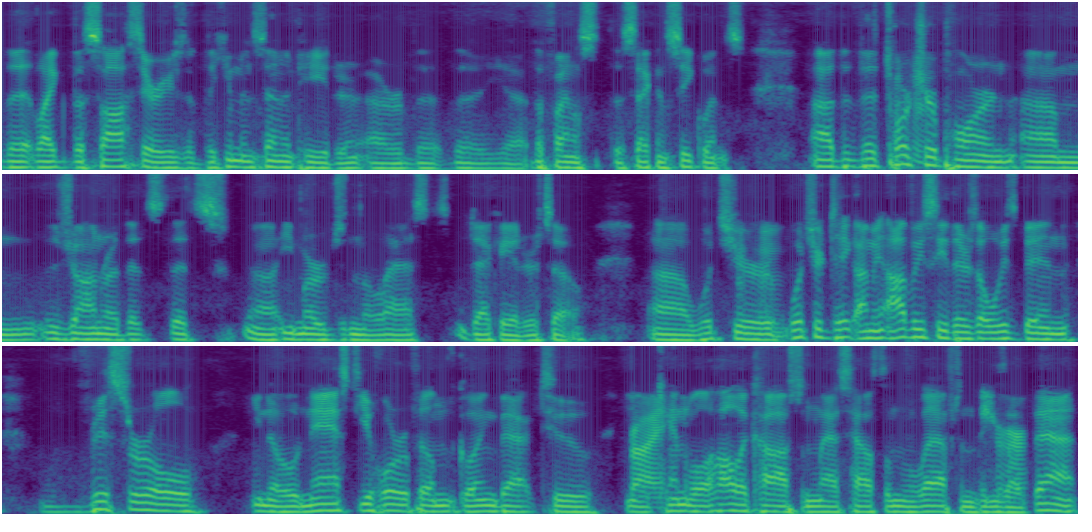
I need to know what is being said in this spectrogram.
that like the Saw series of the Human Centipede or, or the the uh, the final the second sequence, uh, the, the torture Mm-hmm. porn um, genre that's that's uh, emerged in the last decade or so. Uh, what's your Mm-hmm. what's your take? I mean, obviously, there's always been visceral, you know, nasty horror films going back to you know, Cannibal Holocaust and Last House on the Left and things like that.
